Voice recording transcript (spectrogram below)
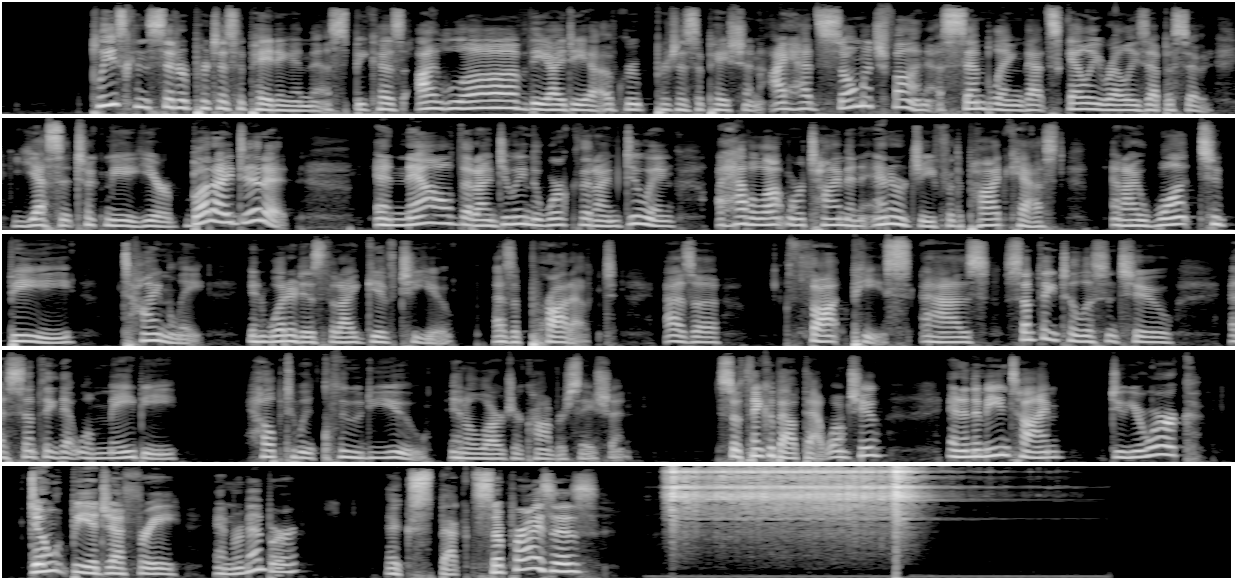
Please consider participating in this because I love the idea of group participation. I had so much fun assembling that Skelly Relly's episode. Yes, it took me a year, but I did it. And now that I'm doing the work that I'm doing, I have a lot more time and energy for the podcast, and I want to be timely in what it is that I give to you as a product, as a thought piece, as something to listen to, as something that will maybe help to include you in a larger conversation. So think about that, won't you? And in the meantime, do your work. Don't be a Jeffrey. And remember, expect surprises.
